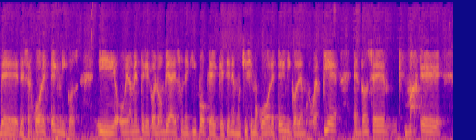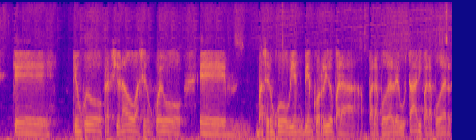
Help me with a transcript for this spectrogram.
ser jugadores técnicos. Y obviamente que Colombia es un equipo que, que tiene muchísimos jugadores técnicos de muy buen pie, entonces más que que, que un juego fraccionado va a ser un juego eh, va a ser un juego bien bien corrido para, para poder degustar y para poder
